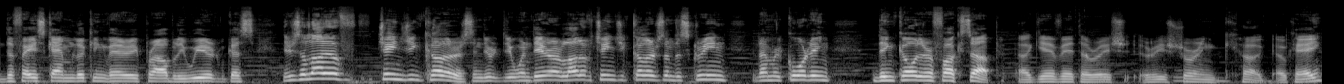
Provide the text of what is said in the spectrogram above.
the face cam looking very probably weird because there's a lot of changing colors and there, when there are a lot of changing colors on the screen that I'm recording, the encoder fucks up. Uh, give it a reassuring hug, okay?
